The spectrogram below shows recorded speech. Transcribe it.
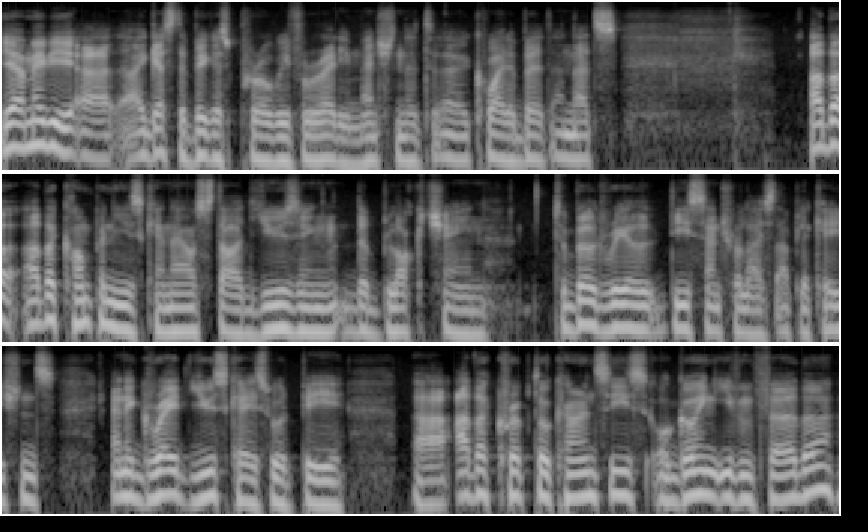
Yeah, maybe uh, I guess the biggest pro we've already mentioned it uh, quite a bit, and that's other other companies can now start using the blockchain to build real decentralized applications. And a great use case would be uh, other cryptocurrencies, or going even further,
